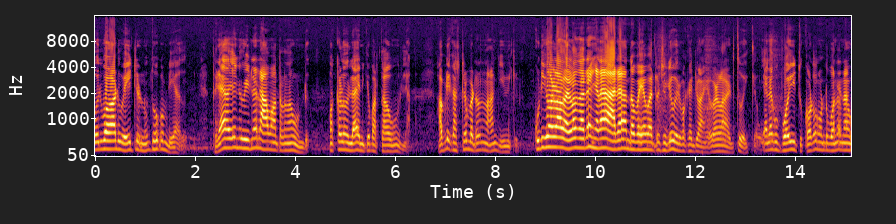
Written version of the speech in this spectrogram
ഒരുപാട് വെയിറ്റ് ഒന്നും തൂക്കം മുടിയാതെ പിന്നെ എന്റെ വീട്ടിൽ ഞാൻ മാത്രം ഉണ്ട്. മക്കളുമില്ല എനിക്ക് ഭർത്താവും ഇല്ല. അപ്പടി കഷ്ടപ്പെട്ടത് நான் ജീവിക്കുന്നു. குடிக்கொள்ள വെള്ളം തന്നെ ഇങ്ങനെ அரை அந்த பையன் மட்டும் ഒരു പക്കറ്റ് വാങ്ങി വെള്ളം എടുത്ത് വയ്ക്കും. എനിക്ക് പോയി போய் குடம் ഞാൻ போனால் நான்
